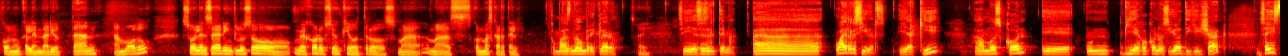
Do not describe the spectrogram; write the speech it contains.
con un calendario tan a modo suelen ser incluso mejor opción que otros más, con más cartel. Con más nombre, claro. Sí, ese es el tema. Uh, wide receivers. Y aquí vamos con eh, un viejo conocido, DJ Shark. Seis,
